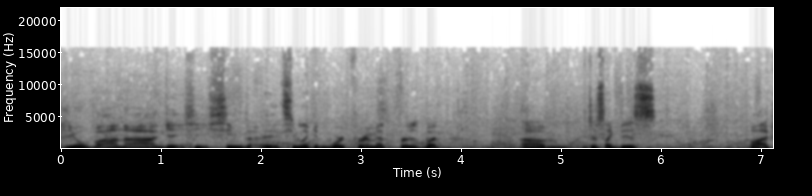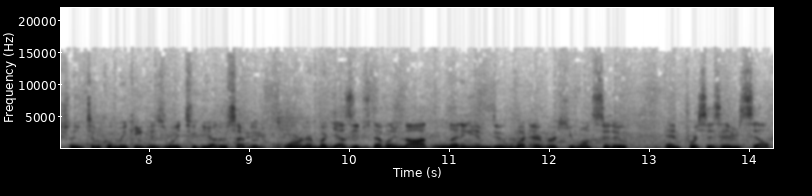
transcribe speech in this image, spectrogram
Giovanna. He seemed it seemed like it worked for him at first, but um, just like this. Well, actually, Timko making his way to the other side of the corner, but yeah, Zeidge definitely not letting him do whatever he wants to do, and forces himself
